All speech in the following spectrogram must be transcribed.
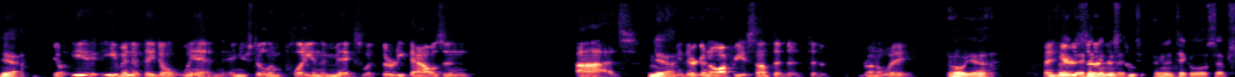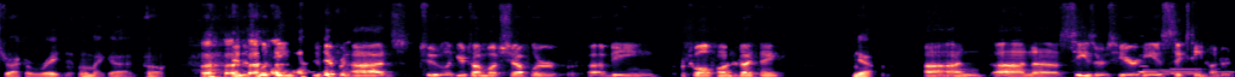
Yeah, you know, e- even if they don't win and you're still in play in the mix with thirty thousand odds, Yeah. I mean, they're going to offer you something to, to run away. Oh yeah. And fact, I here's think uh, I'm gonna t- I'm gonna take a little Sepp Straka right. now. Oh my god. Oh and it's looking different odds too. Like you're talking about Scheffler uh, being twelve hundred, I think. Yeah. On on uh, Caesars here, he is sixteen hundred.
